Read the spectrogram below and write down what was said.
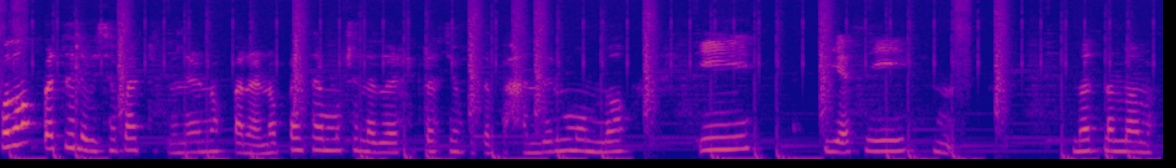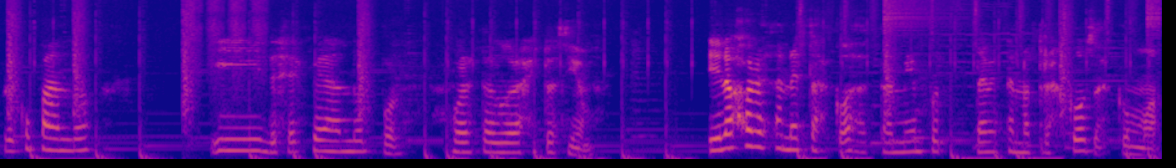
Podemos ver televisión para entretenernos, para no pensar mucho en la dura situación que está pasando el mundo y, y así no estamos preocupando y desesperando por, por esta dura situación. Y no solo están estas cosas, también, también están otras cosas como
